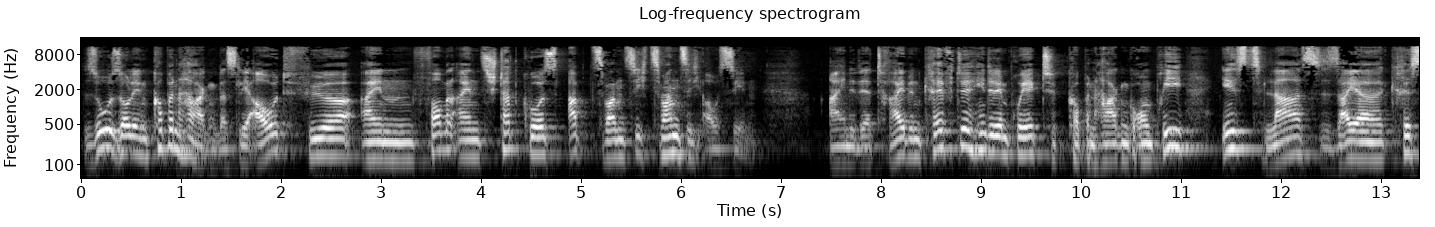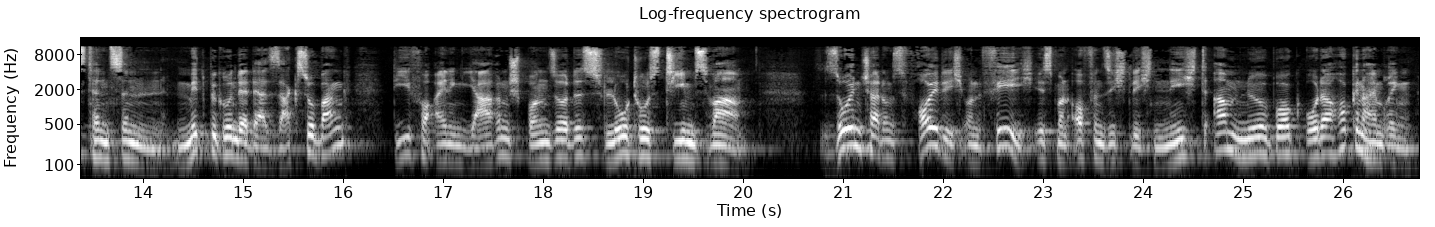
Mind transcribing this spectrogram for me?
so soll in Kopenhagen das Layout für einen Formel 1 Stadtkurs ab 2020 aussehen. Eine der treibenden Kräfte hinter dem Projekt Kopenhagen Grand Prix ist Lars Seier Christensen, Mitbegründer der Saxo Bank, die vor einigen Jahren Sponsor des Lotus-Teams war. So entscheidungsfreudig und fähig ist man offensichtlich nicht am Nürburg oder Hockenheimring.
